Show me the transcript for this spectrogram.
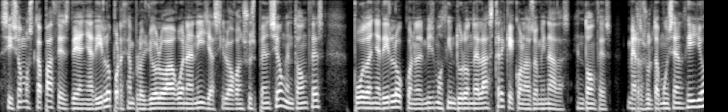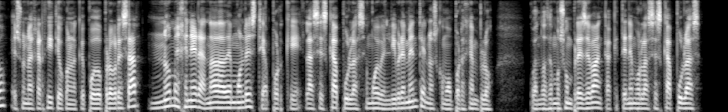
si somos capaces de añadirlo, por ejemplo, yo lo hago en anillas y lo hago en suspensión, entonces puedo añadirlo con el mismo cinturón de lastre que con las dominadas. Entonces, me resulta muy sencillo, es un ejercicio con el que puedo progresar, no me genera nada de molestia porque las escápulas se mueven libremente, no es como, por ejemplo, cuando hacemos un press de banca que tenemos las escápulas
